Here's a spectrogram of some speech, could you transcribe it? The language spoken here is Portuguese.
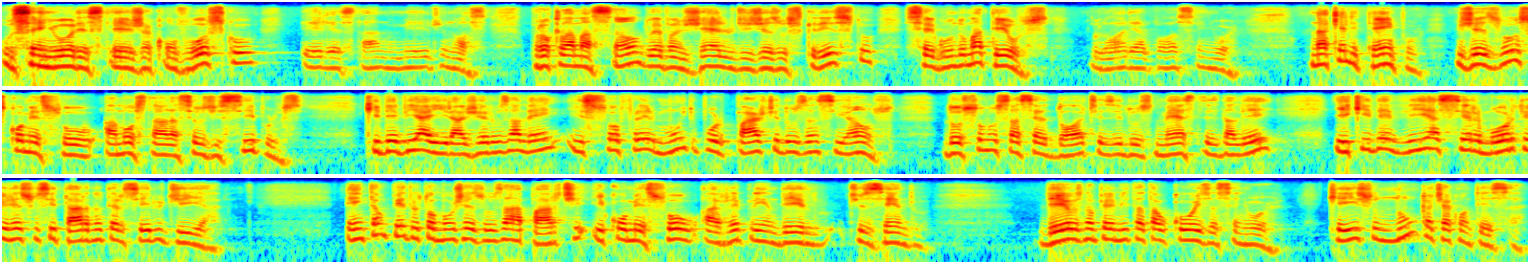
O Senhor esteja convosco, Ele está no meio de nós. Proclamação do Evangelho de Jesus Cristo, segundo Mateus. Glória a vós, Senhor. Naquele tempo, Jesus começou a mostrar a seus discípulos que devia ir a Jerusalém e sofrer muito por parte dos anciãos, dos sumos sacerdotes e dos mestres da lei e que devia ser morto e ressuscitar no terceiro dia. Então Pedro tomou Jesus à parte e começou a repreendê-lo, dizendo: Deus não permita tal coisa, Senhor, que isso nunca te aconteça.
